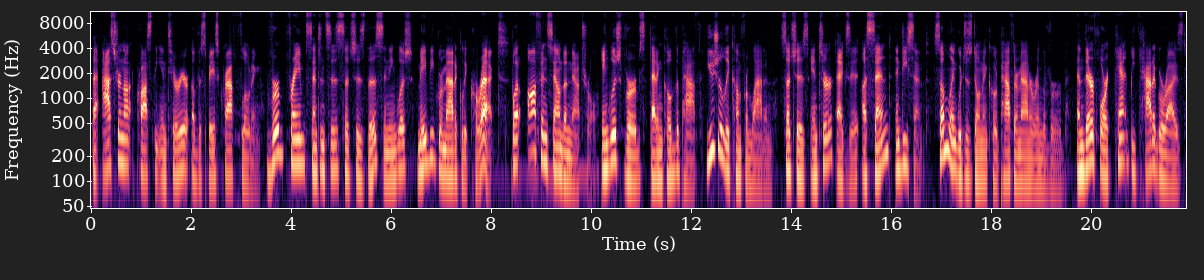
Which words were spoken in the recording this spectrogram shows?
The astronaut crossed the interior of the spacecraft floating. Verb framed sentences such as this in English may be grammatically correct, but often sound unnatural. English verbs that encode the path usually come from Latin, such as enter, exit, ascend, and descend. Some languages don't encode path or manner in the verb, and therefore can't be categorized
